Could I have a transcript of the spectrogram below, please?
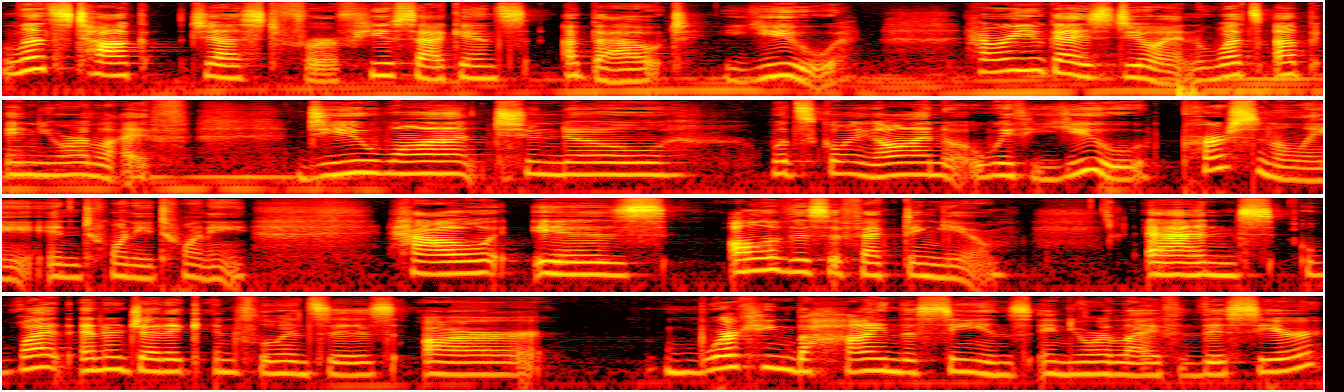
let's talk just for a few seconds about you. How are you guys doing? What's up in your life? Do you want to know what's going on with you personally in 2020? How is all of this affecting you? And what energetic influences are working behind the scenes in your life this year?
